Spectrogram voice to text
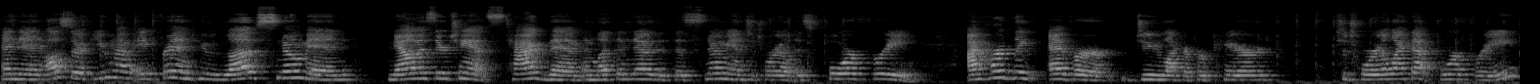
And then also, if you have a friend who loves snowmen, now is their chance. Tag them and let them know that this snowman tutorial is for free. I hardly ever do like a prepared tutorial like that for free.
